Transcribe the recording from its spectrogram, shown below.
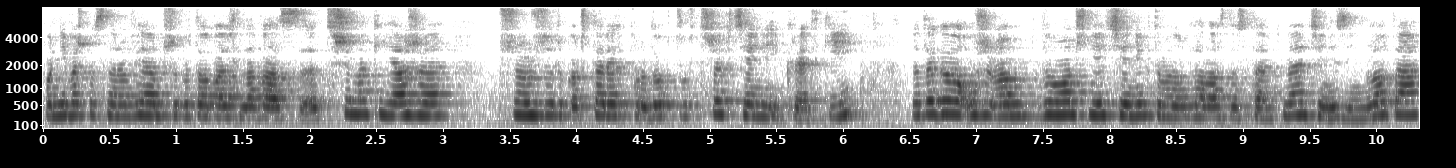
ponieważ postanowiłam przygotować dla Was e, trzy makijaże przy użyciu tylko czterech produktów, trzech cieni i kredki. Do tego używam wyłącznie cieni, które będą dla Was dostępne, cieni z Inglota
